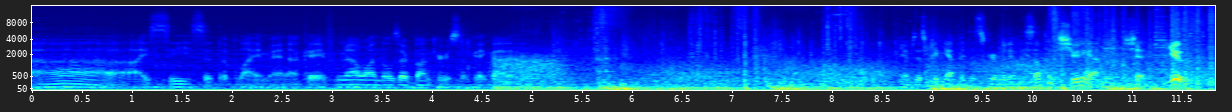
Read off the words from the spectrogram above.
Ah, I see, said the blind man. Okay, from now on, those are bunkers. Okay, got it. I'm just picking up indiscriminately. Something's shooting at me. Shit, you!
